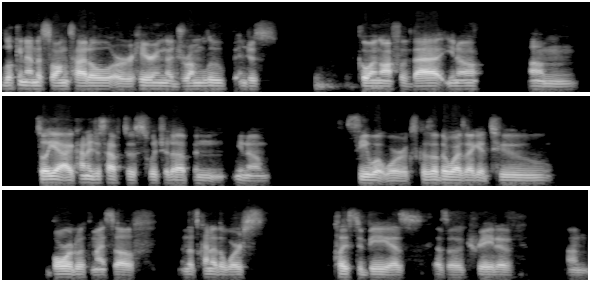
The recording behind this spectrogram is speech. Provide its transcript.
looking at a song title or hearing a drum loop and just going off of that, you know. Um, so yeah, I kind of just have to switch it up and you know see what works because otherwise I get too bored with myself, and that's kind of the worst place to be as as a creative. Um,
